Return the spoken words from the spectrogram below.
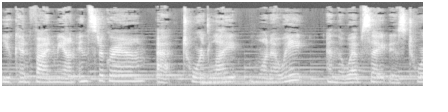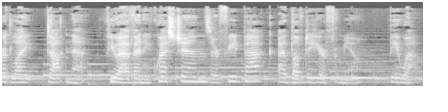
You can find me on Instagram at towardlight108 and the website is towardlight.net. If you have any questions or feedback, I'd love to hear from you. Be well.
